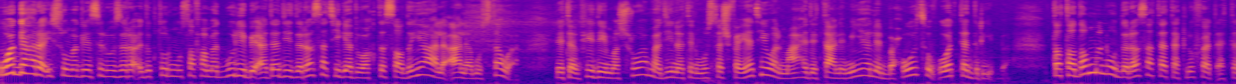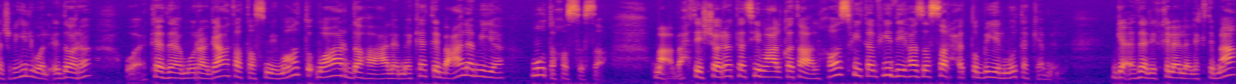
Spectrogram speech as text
وجه رئيس مجلس الوزراء الدكتور مصطفى مدبولي بإعداد دراسة جدوى اقتصادية على أعلى مستوى لتنفيذ مشروع مدينة المستشفيات والمعاهد التعليمية للبحوث والتدريب. تتضمن دراسة تكلفة التشغيل والإدارة وكذا مراجعة التصميمات وعرضها على مكاتب عالمية متخصصة. مع بحث الشراكة مع القطاع الخاص في تنفيذ هذا الصرح الطبي المتكامل. جاء ذلك خلال الاجتماع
